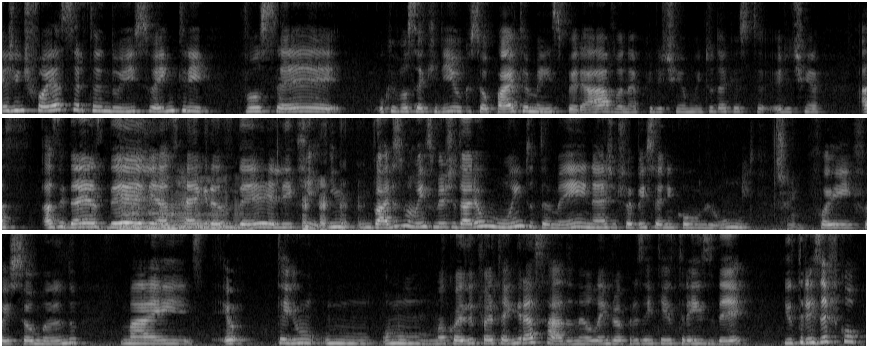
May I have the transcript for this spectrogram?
E a gente foi acertando isso entre você, o que você queria, o que seu pai também esperava, né? Porque ele tinha muito da questão. Ele tinha as, as ideias dele, uhum, as regras uhum. dele, que em, em, vários momentos me ajudaram muito também, né? A gente foi pensando em conjunto. Sim. Foi, foi somando. Mas eu tenho um, um, uma coisa que foi até engraçada, né? Eu lembro, eu apresentei o 3D e o 3D ficou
